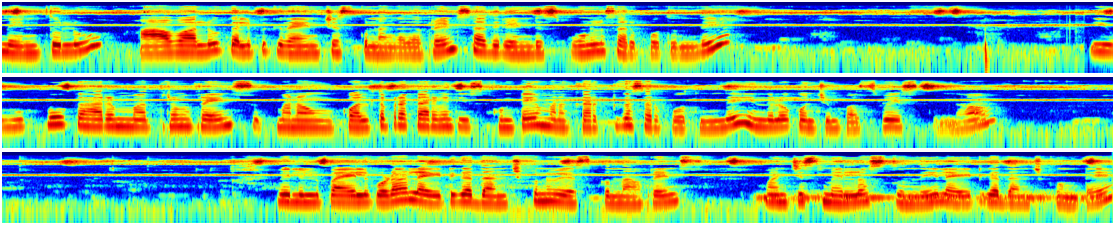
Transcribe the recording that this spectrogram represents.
మెంతులు ఆవాలు కలిపి గ్రైండ్ చేసుకున్నాం కదా ఫ్రెండ్స్ అది రెండు స్పూన్లు సరిపోతుంది. ఈ ఉప్పు కారం మాత్రం ఫ్రెండ్స్ మనం కొలత ప్రకారమే తీసుకుంటే మనకు కరెక్ట్గా సరిపోతుంది. ఇందులో కొంచెం పసుపు వేసుకుందాం. వెల్లుల్లిపాయలు కూడా లైట్గా దంచుకుని వేసుకుందాం ఫ్రెండ్స్. మంచి స్మెల్ వస్తుంది లైట్గా దంచుకుంటే.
